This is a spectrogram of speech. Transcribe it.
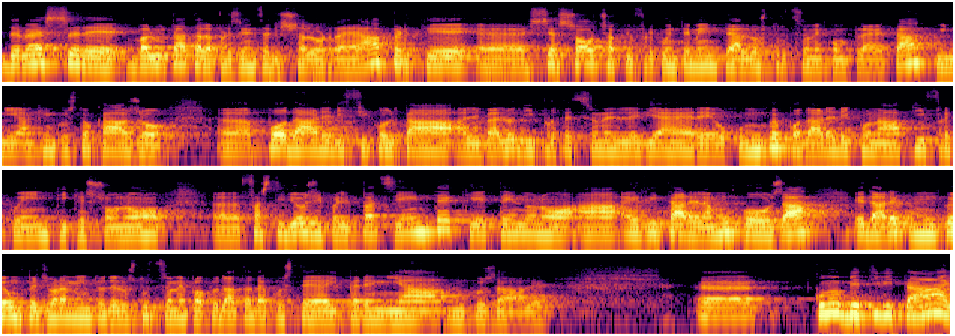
deve essere valutata la presenza di scialorrea perché eh, si associa più frequentemente all'ostruzione completa, quindi anche in questo caso eh, può dare difficoltà a livello di protezione delle viere o comunque può dare dei conati frequenti che sono eh, fastidiosi per il paziente che tendono a, irritare la mucosa e dare comunque un peggioramento dell'ostruzione proprio data da questa iperemia mucosale. Come obiettività,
